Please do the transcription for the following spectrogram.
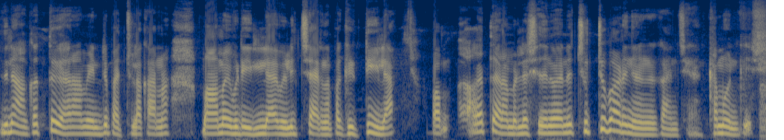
ഇതിനകത്ത് കയറാൻ വേണ്ടി പറ്റില്ല. കാരണം മാമ ഇവിടെ ഇല്ല വിളിച്ചായിരുന്നു. അപ്പം കിട്ടിയില്ല. അപ്പം അകത്ത് കയറാൻ പറ്റില്ല. പക്ഷെ ഇതിന് വേണ്ട ചുറ്റുപാട് ഞങ്ങൾക്ക് കാണിച്ചു തരാം. കമോൻ കേശ്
